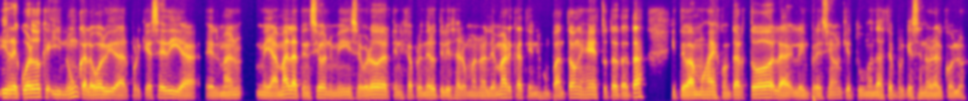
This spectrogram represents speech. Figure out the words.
Y recuerdo que, y nunca lo voy a olvidar, porque ese día el man me llama la atención y me dice, brother, tienes que aprender a utilizar un manual de marca, tienes un pantón, es esto, ta, ta, ta, y te vamos a descontar toda la, la impresión que tú mandaste porque ese no era el color.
